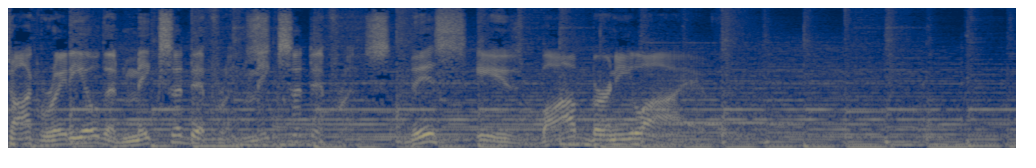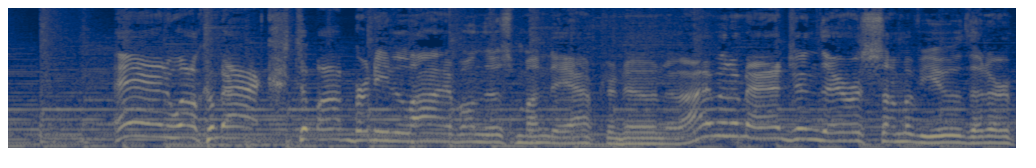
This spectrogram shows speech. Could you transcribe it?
Talk radio that makes a difference. Makes a difference. This is Bob Burney Live. And welcome back to Bob Burney Live on this Monday afternoon. And I would imagine there are some of you that are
